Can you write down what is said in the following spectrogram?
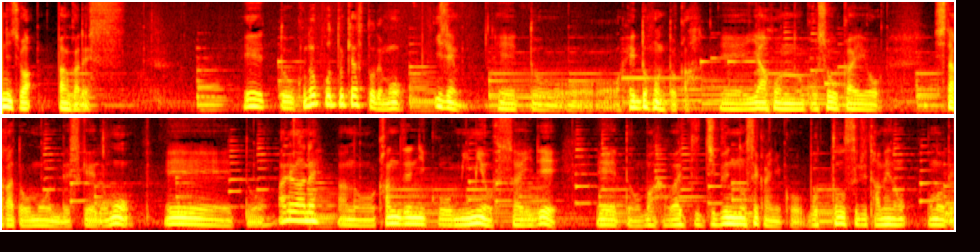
んにちは、バンカです。えっ、と、このポッドキャストでも以前、えっ、と、ヘッドホンとか、えーイヤホンのご紹介をしたかと思うんですけれども、えっ、と、あれはね、あの、完全にこう耳を塞いで、えっ、と、まあ、割と自分の世界にこう没頭するためのもので、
